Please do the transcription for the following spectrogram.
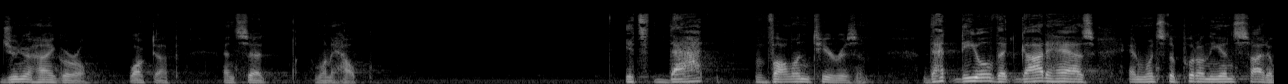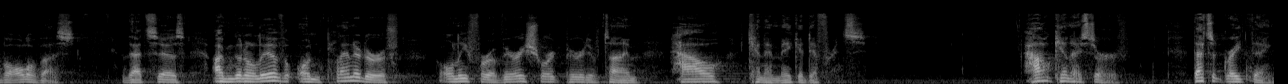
junior high girl walked up and said, I want to help. It's that volunteerism, that deal that God has and wants to put on the inside of all of us that says, I'm going to live on planet Earth only for a very short period of time. How can I make a difference? How can I serve? That's a great thing.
